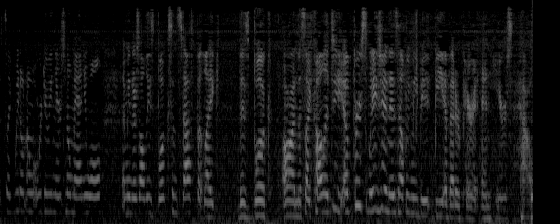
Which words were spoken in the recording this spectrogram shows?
it's like we don't know what we're doing. There's no manual. I mean, there's all these books and stuff, but like this book on the psychology of persuasion is helping me be, be, a better parent, and here's how.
